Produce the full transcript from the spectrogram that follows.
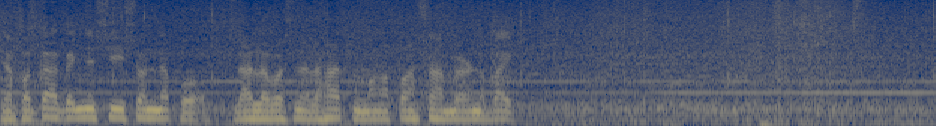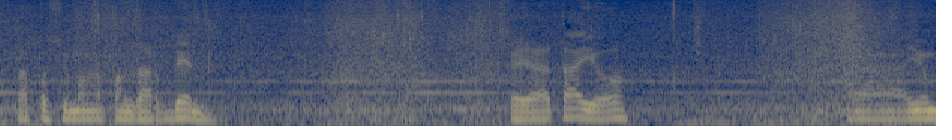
Yan pagka ganyan season na po, lalabas na lahat ng mga pang summer na bike. Tapos yung mga pang garden. Kaya tayo yung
